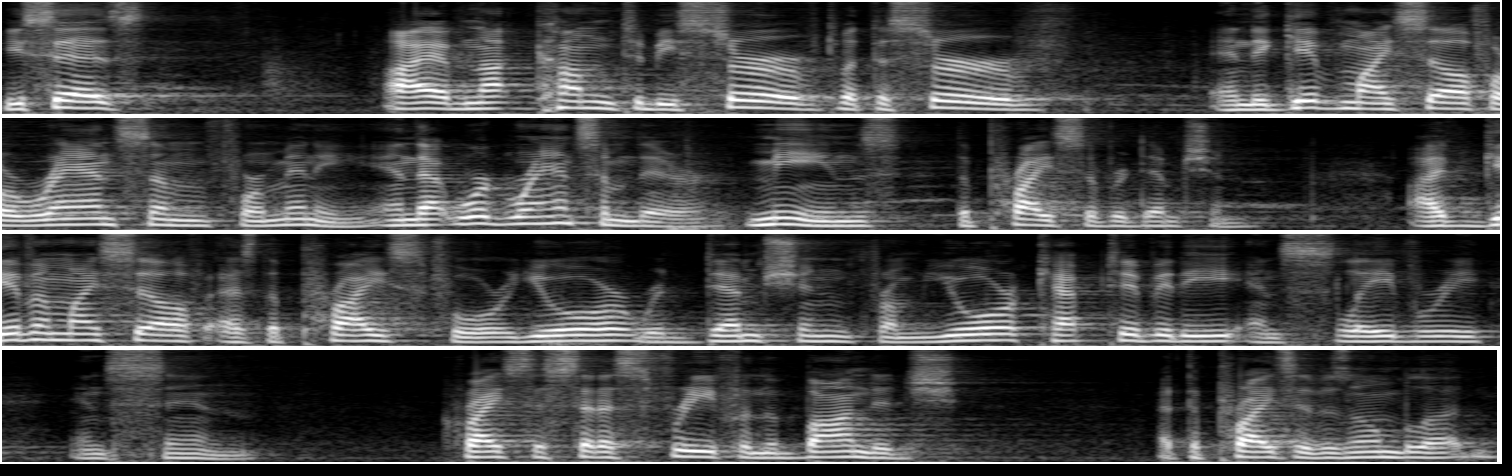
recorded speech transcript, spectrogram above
he says, I have not come to be served, but to serve and to give myself a ransom for many. And that word ransom there means the price of redemption. I've given myself as the price for your redemption from your captivity and slavery and sin. Christ has set us free from the bondage at the price of his own blood.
